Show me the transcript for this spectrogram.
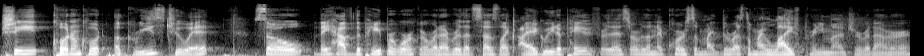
she, quote unquote, agrees to it. So they have the paperwork or whatever that says like I agree to pay for this over the course of my the rest of my life, pretty much or whatever.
